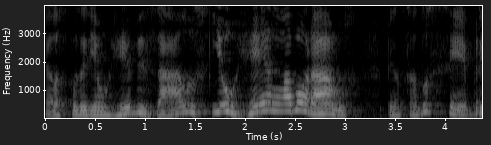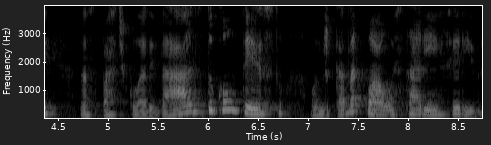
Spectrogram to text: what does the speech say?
elas poderiam revisá-los e ou reelaborá-los, pensando sempre nas particularidades do contexto onde cada qual estaria inserida.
